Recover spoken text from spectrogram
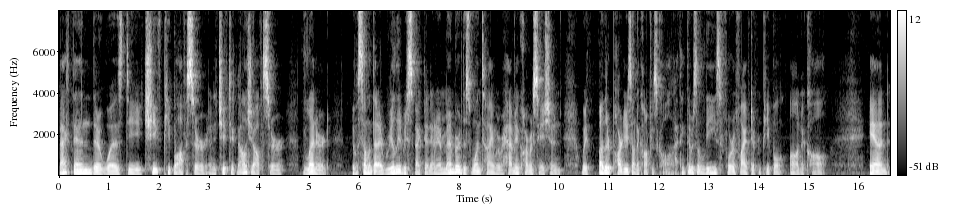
Back then, there was the chief people officer and the chief technology officer, Leonard. It was someone that I really respected. And I remember this one time we were having a conversation with other parties on a conference call. I think there was at least four or five different people on the call. And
